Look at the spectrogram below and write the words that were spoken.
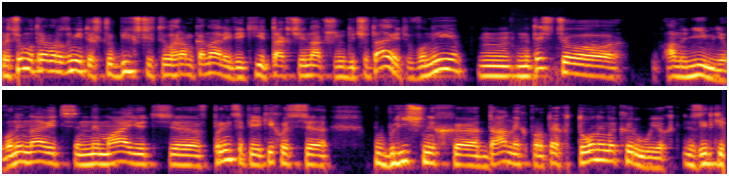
При цьому треба розуміти, що більшість телеграм-каналів, які так чи інакше люди читають, вони не те, що анонімні, вони навіть не мають е, в принципі якихось е, публічних е, даних про те, хто ними керує, звідки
